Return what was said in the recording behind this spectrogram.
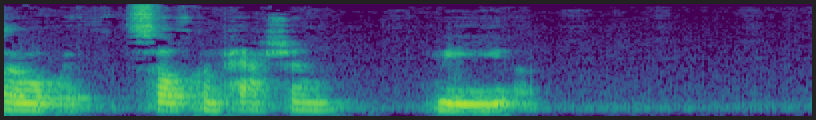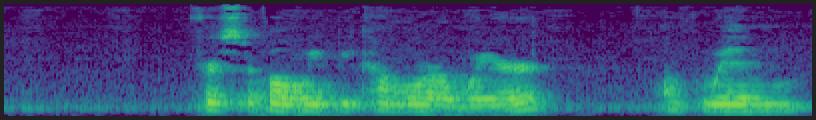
So with self-compassion, we, first of all, we become more aware of when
